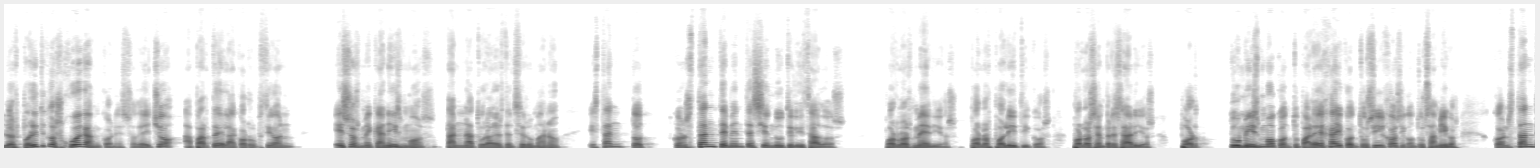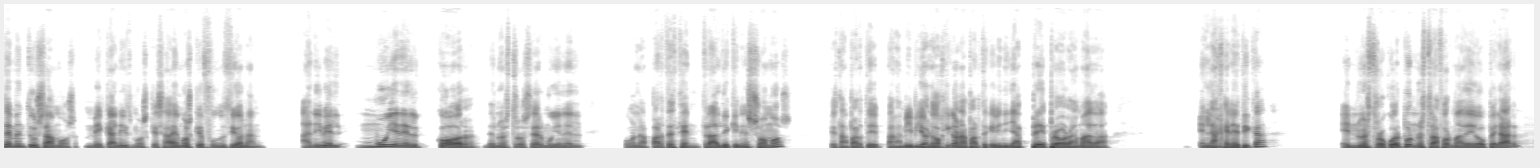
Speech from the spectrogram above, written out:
Los políticos juegan con eso. De hecho, aparte de la corrupción, esos mecanismos tan naturales del ser humano están constantemente siendo utilizados por los medios, por los políticos, por los empresarios, por tú mismo con tu pareja y con tus hijos y con tus amigos. Constantemente usamos mecanismos que sabemos que funcionan a nivel muy en el core de nuestro ser, muy en el como en la parte central de quienes somos, que es la parte para mí biológica, una parte que viene ya preprogramada en la genética, en nuestro cuerpo, en nuestra forma de operar,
